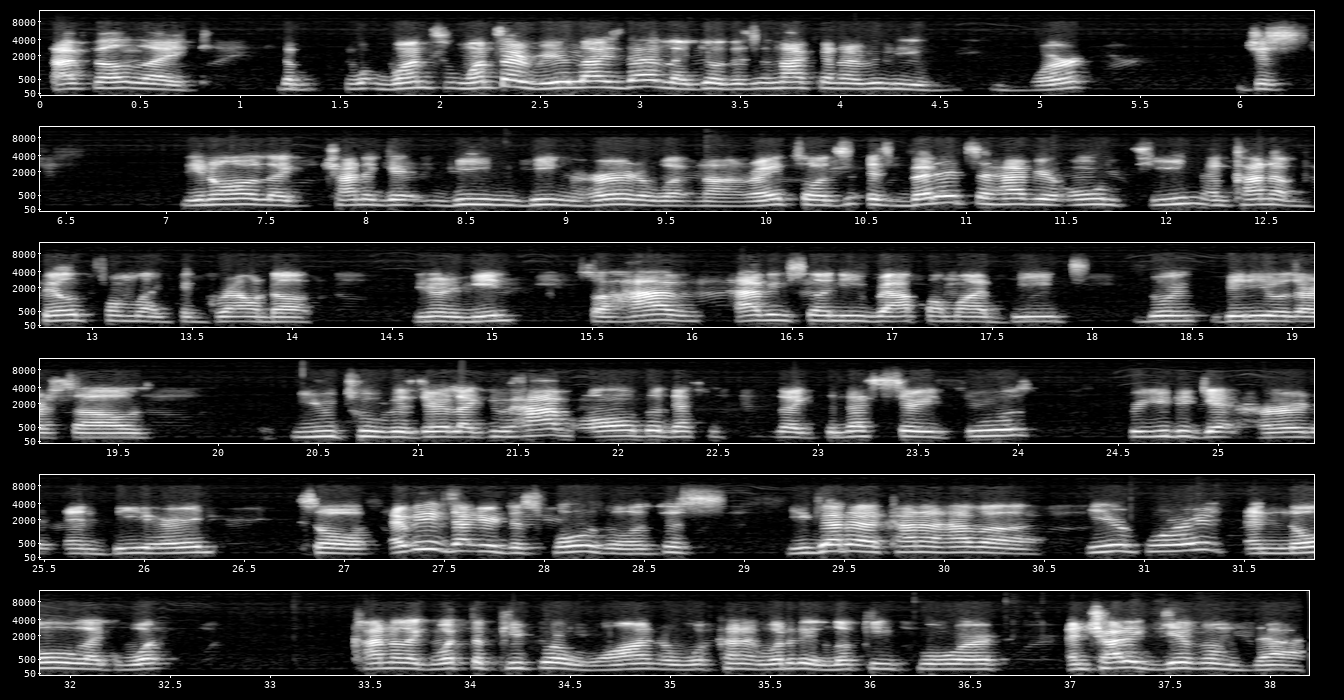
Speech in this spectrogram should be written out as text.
I felt like the once once I realized that, like, yo, this is not gonna really work. Just you know, like trying to get being being heard or whatnot, right? So it's it's better to have your own team and kind of build from like the ground up. You know what I mean? So have having Sunny rap on my beats, doing videos ourselves. YouTube is there. Like you have all the necessary like the necessary tools for you to get heard and be heard. So everything's at your disposal. It's just you gotta kind of have a ear for it and know like what kind of like what the people want or what kind of what are they looking for and try to give them that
